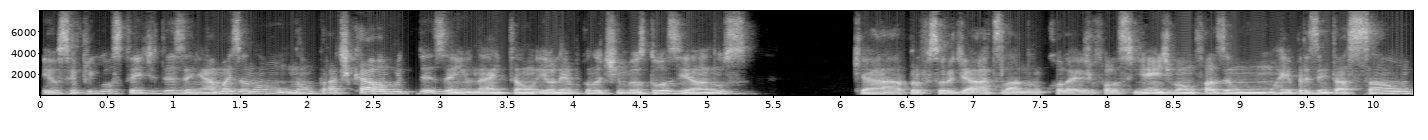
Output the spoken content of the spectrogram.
eu sempre gostei de desenhar, mas eu não, não praticava muito desenho, né? Então, eu lembro quando eu tinha meus 12 anos, que a professora de artes lá no colégio falou assim, gente, vamos fazer uma representação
